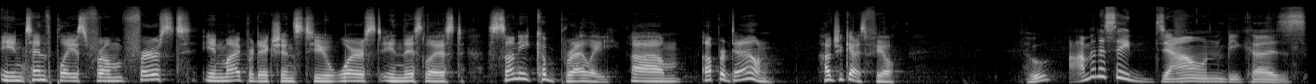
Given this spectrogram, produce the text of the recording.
in 10th place, from first in my predictions to worst in this list, Sonny Colbrelli. Um, up or down? How'd you guys feel? Who? I'm gonna say down because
